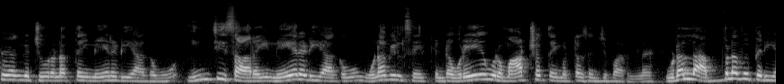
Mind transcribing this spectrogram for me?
கிழங்கு சூரணத்தை நேரடியாகவோ இஞ்சி சாறை நேரடியாகவோ உணவில் சேர்க்கின்ற ஒரே ஒரு மாற்றத்தை மட்டும் செஞ்சு பாருங்களேன். உடல்ல அவ்வளவு பெரிய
